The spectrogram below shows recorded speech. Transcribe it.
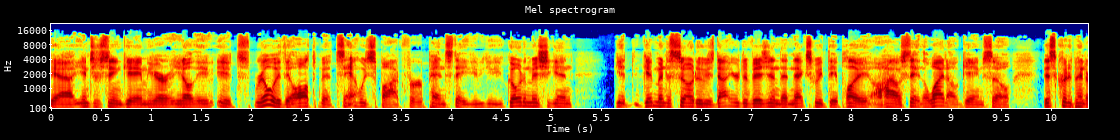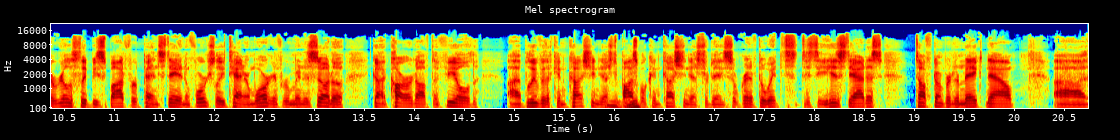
Yeah, interesting game here. You know, it's really the ultimate sandwich spot for Penn State. You, you go to Michigan, get get Minnesota, who's not your division. Then next week they play Ohio State in the whiteout game. So this could have been a real sleepy spot for Penn State. And Unfortunately, Tanner Morgan from Minnesota got carted off the field I believe with a concussion, yes, mm-hmm. possible concussion yesterday. So we're gonna have to wait to see his status. Tough number to make now. Uh,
